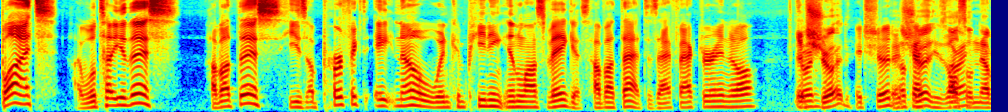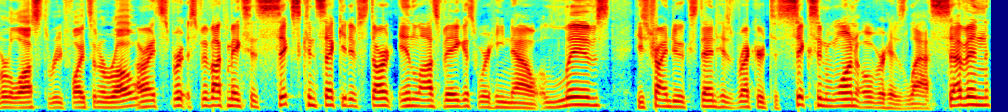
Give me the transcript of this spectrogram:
But I will tell you this. How about this? He's a perfect 8 0 when competing in Las Vegas. How about that? Does that factor in at all? It should. It should. It okay. should. He's All also right. never lost three fights in a row. All right, Sp- Spivac makes his sixth consecutive start in Las Vegas, where he now lives. He's trying to extend his record to six and one over his last seven.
